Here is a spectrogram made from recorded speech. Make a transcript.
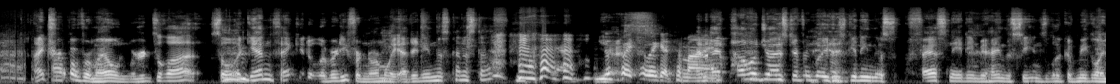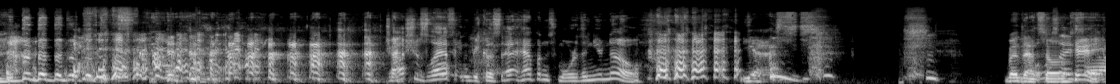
I trip over my own words a lot. So mm-hmm. again, thank you to Liberty for normally editing this kind of stuff. Just wait till we get to mine. And I apologize to everybody who's getting this fascinating behind the scenes look of me going. Josh is laughing because that happens more than you know. yes. But that's What I okay.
